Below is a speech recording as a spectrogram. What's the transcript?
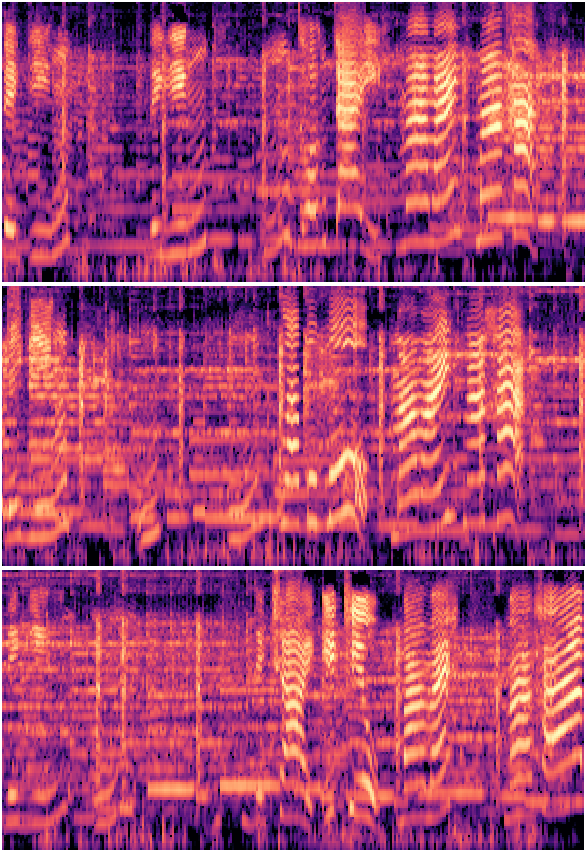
เด็กหญิง เด็กหญิง ดวงใจ มาไหม มาค่ะ เด็กหญิงอืมอืมลาบูบู มาไหม มาค่ะ เด็กหญิงอืมเด็กชายอีคิว มาไหม มาครับ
